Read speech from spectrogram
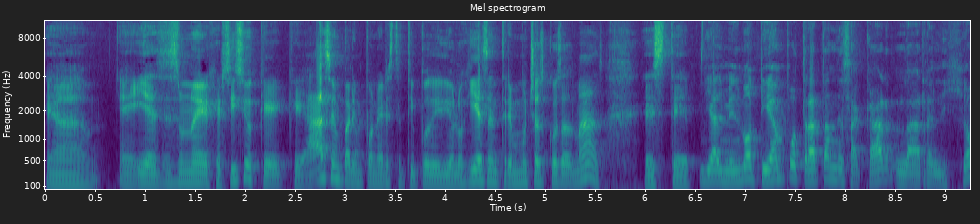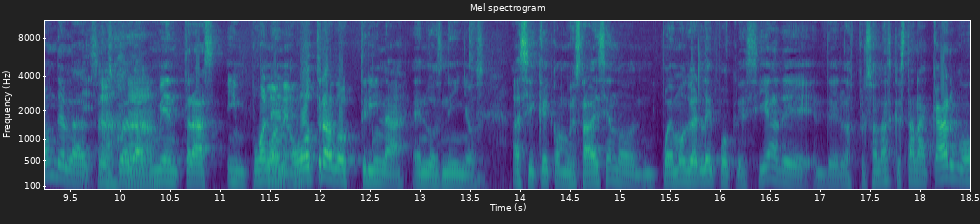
Eh, eh, y ese es un ejercicio que, que, hacen para imponer este tipo de ideologías entre muchas cosas más. Este... Y al mismo tiempo tratan de sacar la religión de las escuelas mientras imponen otra doctrina en los niños. Así que, como estaba diciendo, podemos ver la hipocresía de, de las personas que están a cargo,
